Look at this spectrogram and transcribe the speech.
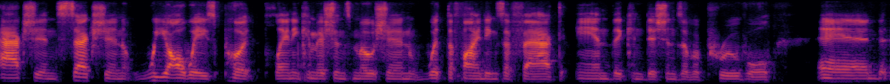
action section, we always put planning commission's motion with the findings of fact and the conditions of approval. And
